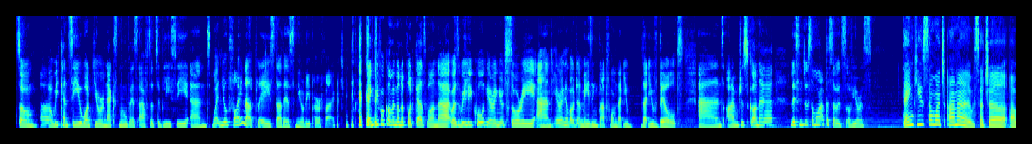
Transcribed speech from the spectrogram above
So uh, we can see what your next move is after Tbilisi and when you'll find that place that is nearly perfect. Thank you for coming on the podcast, Wanda. It was really cool hearing your story and hearing about the amazing platform that you that you've built. And I'm just gonna listen to some more episodes of yours. Thank you so much, Anna. It was such a, a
